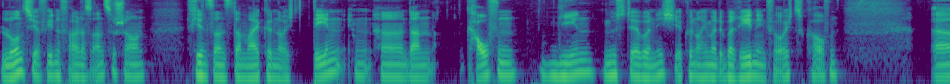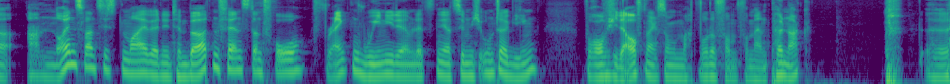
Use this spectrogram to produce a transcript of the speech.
lohnt sich auf jeden Fall, das anzuschauen. 24. Mai könnt ihr euch den in, äh, dann kaufen gehen, müsst ihr aber nicht. Ihr könnt auch jemand überreden, ihn für euch zu kaufen. Äh, am 29. Mai werden die Tim Burton-Fans dann froh. Frankenweenie, der im letzten Jahr ziemlich unterging, worauf ich wieder aufmerksam gemacht wurde vom, vom Herrn Pönnack. äh,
